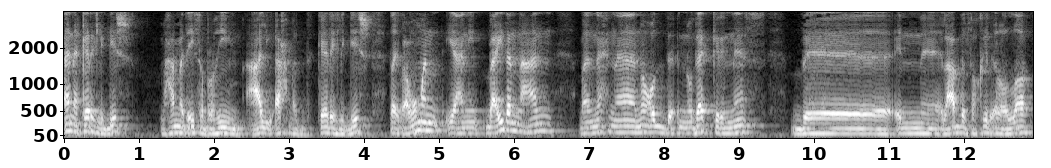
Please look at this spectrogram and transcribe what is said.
أنا كاره للجيش محمد عيسى إبراهيم علي أحمد كاره للجيش. طيب عموما يعني بعيدا عن ما إن إحنا نقعد نذكر الناس بإن العبد الفقير إلى الله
